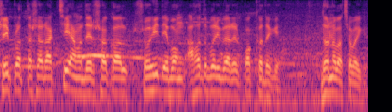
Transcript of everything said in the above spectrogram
সেই প্রত্যাশা রাখছি আমাদের সকল শহীদ এবং আহত পরিবারের পক্ষ থেকে। ধন্যবাদ সবাইকে।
